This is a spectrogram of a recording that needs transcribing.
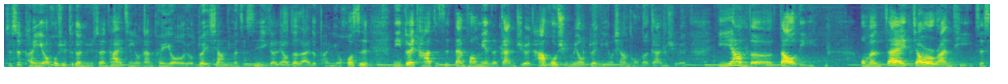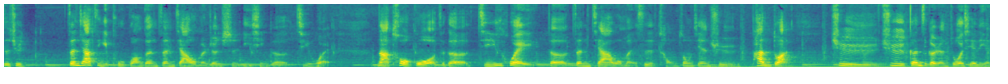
只是朋友，或许这个女生她已经有男朋友了，有对象，你们只是一个聊得来的朋友，或是你对她只是单方面的感觉，她或许没有对你有相同的感觉，一样的道理。我们在交友软体只是去增加自己曝光跟增加我们认识异性的机会，那透过这个机会的增加，我们是从中间去判断。去去跟这个人做一些连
